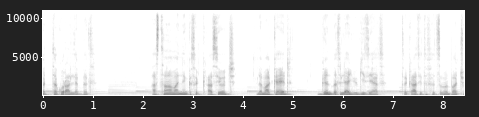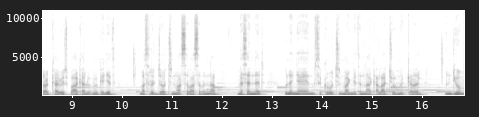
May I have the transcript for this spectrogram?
መተኮር አለበት። አስተማማኝ እንቅስቃሴዎች ለማካሄድ ግን በተለያዩ ጊዜያት ጥቃት የተፈጸመባቸው አካባቢዎች በአካል በመገኘት ማስረጃዎችን ማሰባሰብና መሰነድ፣ ሁነኛ የዓይን ምስክሮችን ማግኘትና ቃላቸውን መቀበል እንዲሁም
